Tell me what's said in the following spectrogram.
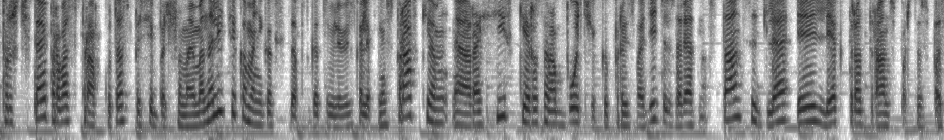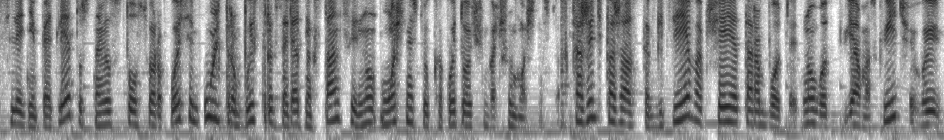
прочитаю про вас справку. Да, спасибо большое моим аналитикам. Они, как всегда, подготовили великолепные справки. Э, российский разработчик и производитель зарядных станций для электротранспорта. За последние пять лет установил 148 ультрабыстрых зарядных станций, ну, мощностью какой-то очень большой мощностью. Скажите, пожалуйста, где вообще это работает? Ну, вот я москвич, вы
